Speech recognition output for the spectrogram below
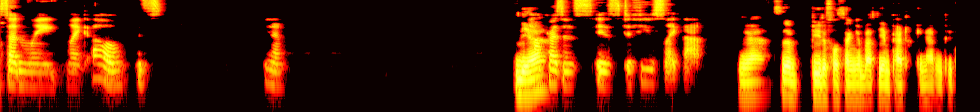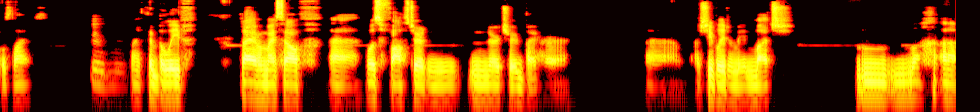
suddenly like, oh, it's, you know, Yeah, presence is diffuse like that. yeah. It's the beautiful thing about the impact we can have in people's lives. hmm Like the belief that I have in myself uh, was fostered and nurtured by her. Uh, she believed in me much, m- uh,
